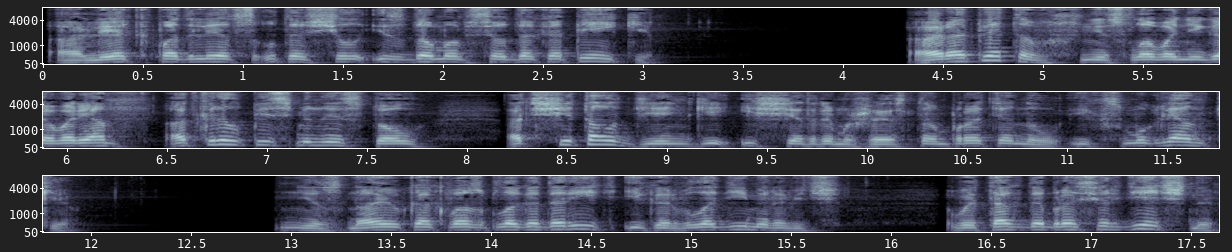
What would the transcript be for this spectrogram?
Олег, подлец, утащил из дома все до копейки. Арапетов, ни слова не говоря, открыл письменный стол, отсчитал деньги и щедрым жестом протянул их смуглянке. «Не знаю, как вас благодарить, Игорь Владимирович. Вы так добросердечны».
